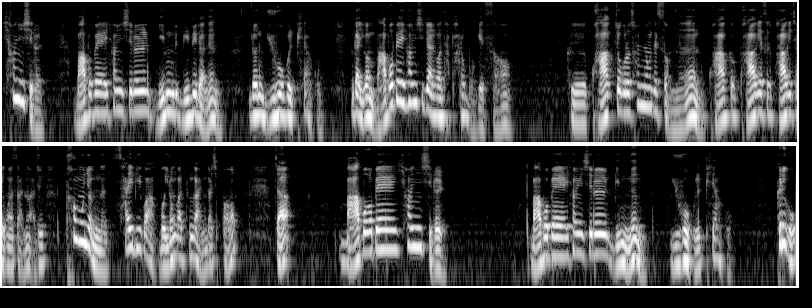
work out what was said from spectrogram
현실을 마법의 현실을 믿, 믿으려는 이런 유혹을 피하고. 그러니까 이건 마법의 현실이라는 건 다 바로 뭐겠어? 그 과학적으로 설명될 수 없는 과학 과학에서 과학이 제공할 수 없는 아주 터무니없는 사이비 과학 뭐 이런 거 같은 거 아닌가 싶어? 자 마법의 현실을 마법의 현실을 믿는 유혹을 피하고. 그리고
